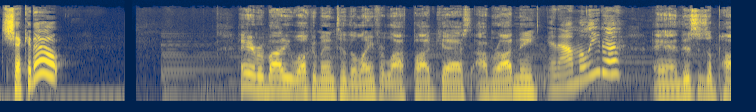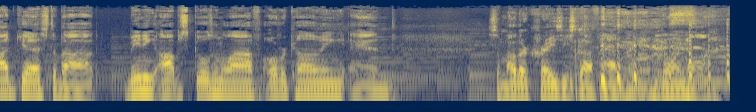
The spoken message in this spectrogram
Check it out Hey, everybody, welcome into the Langford Life Podcast. I'm Rodney, and i'm alita and this is a podcast about meeting obstacles in life, overcoming, and some other crazy stuff happening going on.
